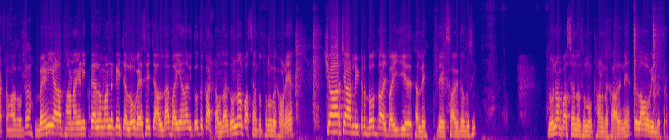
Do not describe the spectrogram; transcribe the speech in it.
ਘੱਟ ਆਉਂਦਾ ਦੁੱਧ। ਬਹਿਣੀ ਵਾਲਾ ਥਾਣਾ ਯਾਨੀ ਤਿੱਲ ਮੰਨ ਕੇ ਚੱਲੋ ਵੈਸੇ ਚੱਲਦਾ ਬਾਈਆਂ ਦਾ ਵੀ ਦੁੱਧ ਘੱਟ ਆਉਂਦਾ। ਦੋਨਾਂ ਪਾਸਿਆਂ ਤੋਂ ਤੁਹਾਨੂੰ ਦਿਖਾਉਣੇ ਆ। 4-4 ਲੀਟਰ ਦੁੱਧ ਆ ਬਾਈ ਜੀ ਇਹਦੇ ਥੱਲੇ। ਦੇਖ ਸਕਦੇ ਹੋ ਤੁਸੀਂ। ਦੋਨਾਂ ਪਾਸਿਆਂ ਤੋਂ ਤੁਹਾਨੂੰ ਥਣ ਦਿਖਾ ਦਿੰਨੇ ਆ। ਲਓ ਵੀ ਮਿੱਤਰੋ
